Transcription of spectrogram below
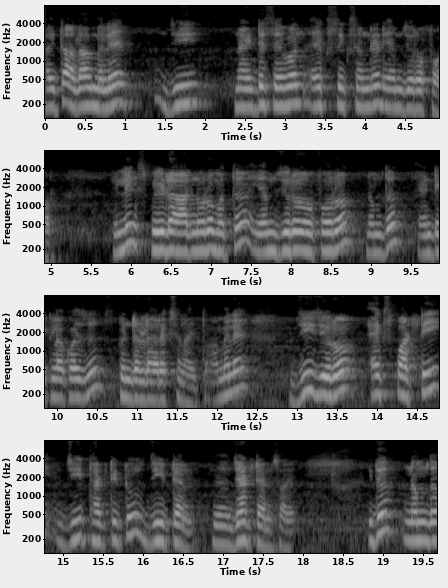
ಆಯಿತಾ ಅದಾದಮೇಲೆ G ninety seven X six hundred M zero four ಇಲ್ಲಿ ಸ್ಪೀಡ್ ಆರುನೂರು ಮತ್ತು ಎಂ ಜೀರೋ ಫೋರು ನಮ್ಮದು ಆ್ಯಂಟಿ ಕ್ಲಾಕ್ ವೈಸ್ ಸ್ಪಿಂಡಲ್ ಡೈರೆಕ್ಷನ್ ಆಯಿತು ಆಮೇಲೆ G zero X forty G thirty two G ten Z ten sorry ಇದು ನಮ್ಮದು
